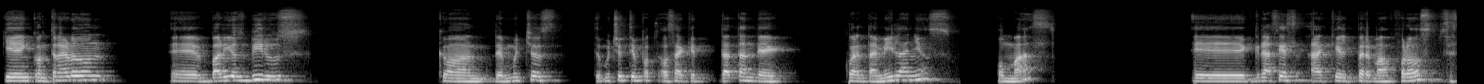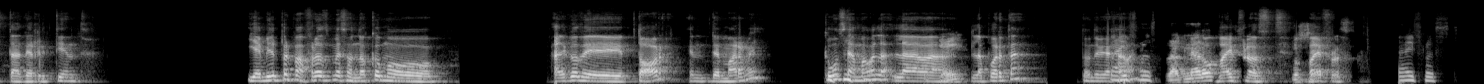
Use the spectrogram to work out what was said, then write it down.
que encontraron eh, varios virus con de muchos de mucho tiempo, o sea, que datan de 40.000 años o más, eh, gracias a que el permafrost se está derritiendo. Y a mí el permafrost me sonó como algo de Thor, en- de Marvel. ¿Cómo se llamaba la, la, la puerta donde viajaban? Bifrost. Ragnarok. Bifrost. No sé. Bifrost. Bifrost.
